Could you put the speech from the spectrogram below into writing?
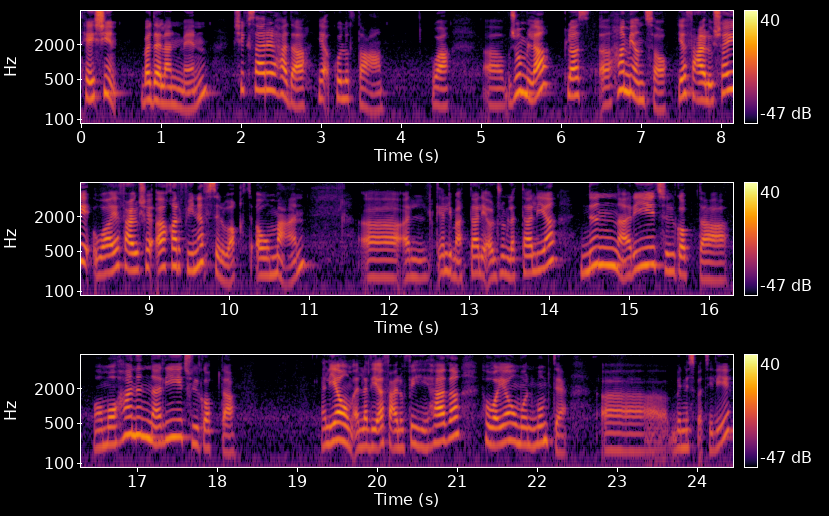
대신 بدلا من 식사를 하다 يأكل الطعام وجملة آه، plus آه، هم ينسى. يفعل شيء ويفعل شيء آخر في نفس الوقت أو معا. آه، الكلمة التالية أو الجملة التالية. 는 날이 즐겁다 ومو 하는 날이 즐겁다 اليوم الذي أفعل فيه هذا هو يوم ممتع بالنسبة لي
